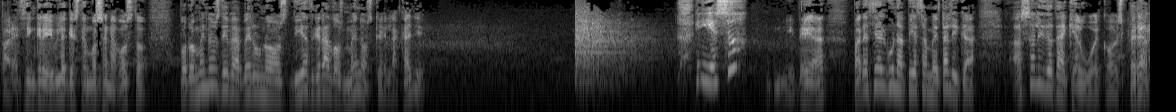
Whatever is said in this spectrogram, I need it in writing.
parece increíble que estemos en agosto. Por lo menos debe haber unos 10 grados menos que en la calle. ¿Y eso? Ni idea. Parece alguna pieza metálica. Ha salido de aquel hueco. Esperad.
